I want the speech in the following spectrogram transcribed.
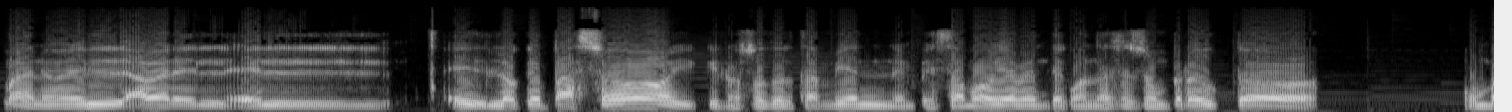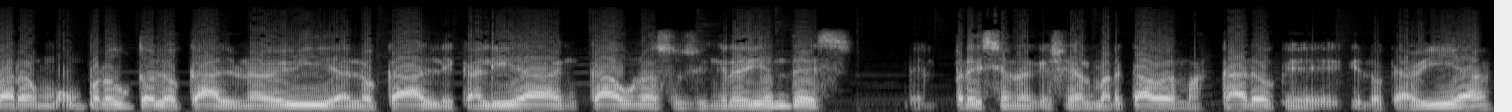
Bueno, el, a ver, el, lo que pasó y que nosotros también empezamos, obviamente, cuando haces un producto, un, un producto local, una bebida local de calidad en cada uno de sus ingredientes, el precio en el que llega al mercado es más caro que, lo que había.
